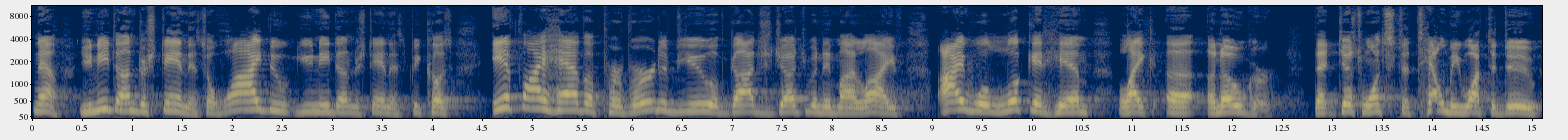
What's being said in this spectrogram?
Now, you need to understand this. So, why do you need to understand this? Because if I have a perverted view of God's judgment in my life, I will look at him like a, an ogre that just wants to tell me what to do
